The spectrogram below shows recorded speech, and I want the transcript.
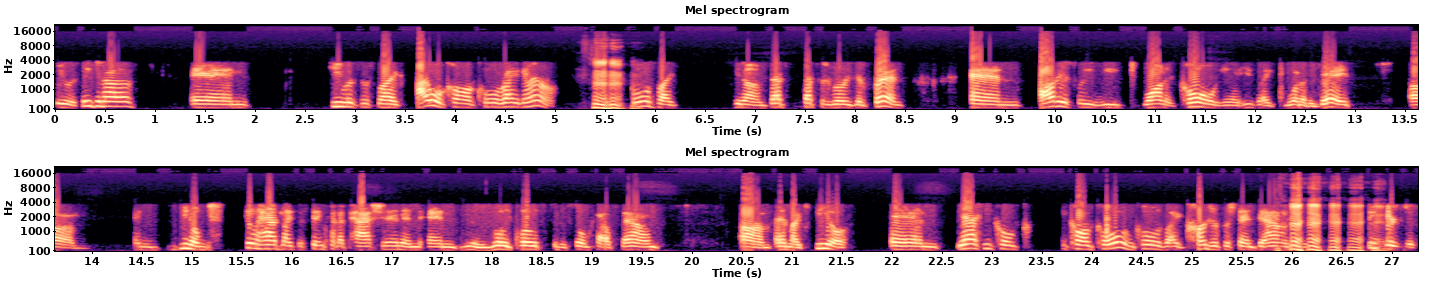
we were thinking of," and he was just like, "I will call Cole right now." Cole's like, you know, that's that's a really good friend, and obviously we wanted Cole. You know, he's like one of the greats, um, and you know, still had like the same kind of passion and and you know, really close to the SoCal sound, um, and like feel. And yeah, he called he called Cole, and Cole was like hundred percent down. He was super, just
